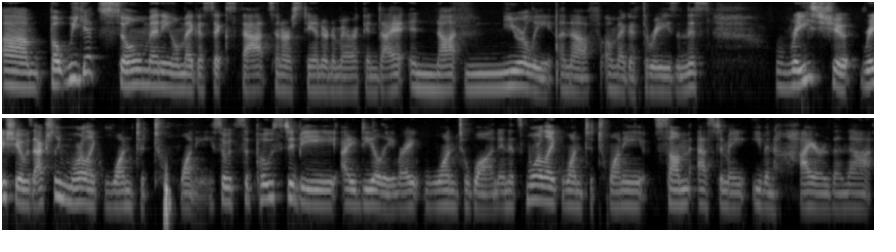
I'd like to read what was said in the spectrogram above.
Um, but we get so many omega 6 fats in our standard American diet and not nearly enough omega 3s. And this ratio ratio is actually more like 1 to 20 so it's supposed to be ideally right 1 to 1 and it's more like 1 to 20 some estimate even higher than that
